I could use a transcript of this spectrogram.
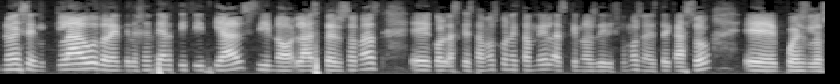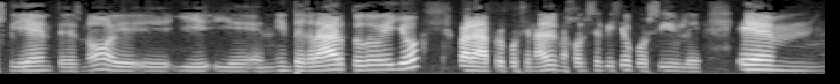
no es el cloud o la inteligencia artificial, sino las personas con las que estamos conectando y las que nos dirigimos, en este caso, eh, pues los clientes, ¿no? Y, en integrar todo ello para proporcionar el mejor servicio posible. Em,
